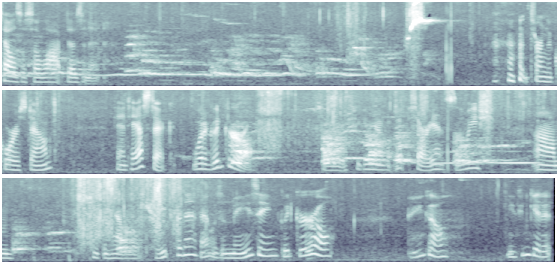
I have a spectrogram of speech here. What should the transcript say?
tells us a lot, doesn't it? Turn the chorus down. Fantastic. What a good girl. So she can have, a, oops, sorry, that's the leash. Um, she can have a little treat for that. That was amazing. Good girl. There you go. You can get it.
